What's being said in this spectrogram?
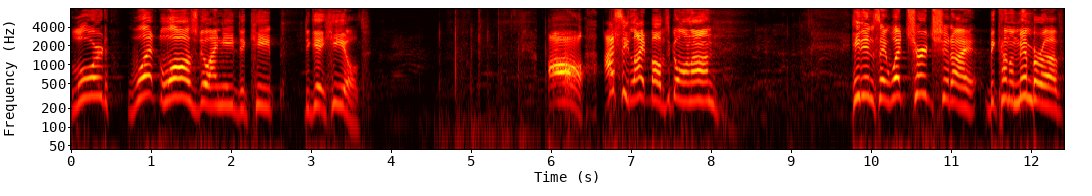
Lord, what laws do I need to keep to get healed? Oh, I see light bulbs going on. He didn't say, What church should I become a member of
